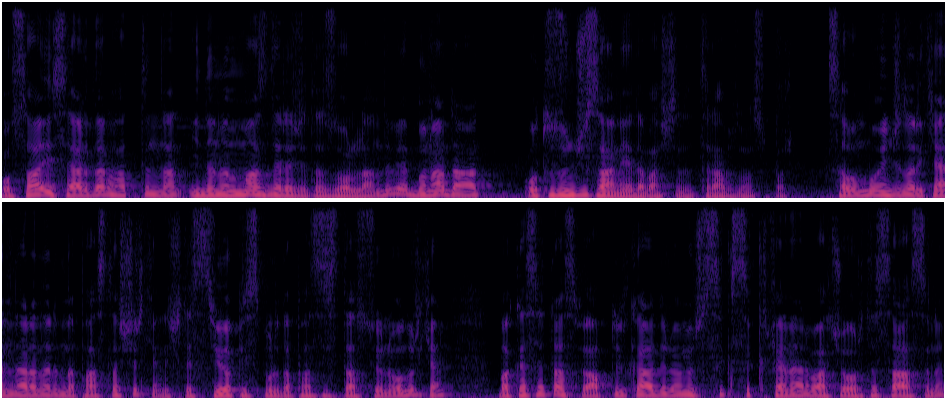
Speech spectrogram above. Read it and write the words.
Osayi Serdar hattından inanılmaz derecede zorlandı ve buna daha 30. saniyede başladı Trabzonspor. Savunma oyuncuları kendi aralarında paslaşırken işte Siopis burada pas istasyonu olurken Bakasetas ve Abdülkadir Ömür sık sık Fenerbahçe orta sahasını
